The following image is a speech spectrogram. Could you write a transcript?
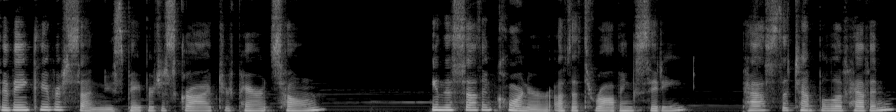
The Vancouver Sun newspaper described her parents' home in the southern corner of the throbbing city, past the Temple of Heaven,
